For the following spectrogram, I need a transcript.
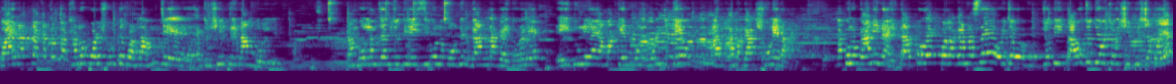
বায়নার টাকাটা পাঠানোর পরে শুনতে পারলাম যে একজন শিল্পীর নাম বললেন। আমি বললাম যে আমি যদি এই জীবনে কোনোদিন গান না গাই, ধরেন এই দুনিয়ায় আমাকে মনে করেন যে কেউ আর আমার গান শোনে না। কোনো গানই নাই। তারপর এক পালা গান আছে, ওইটা যদি, তাও যদি ওইটা ওই শিল্পীর সাথে এক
